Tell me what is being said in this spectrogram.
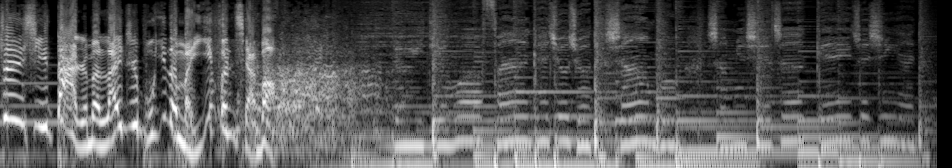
珍惜大人们来之不易的每一分钱吧。有一天我翻开旧旧的相簿，上面写着给最心爱的。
